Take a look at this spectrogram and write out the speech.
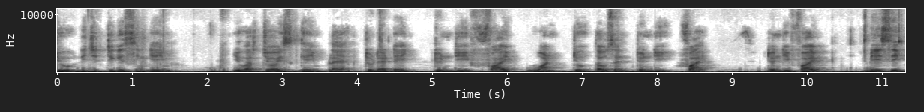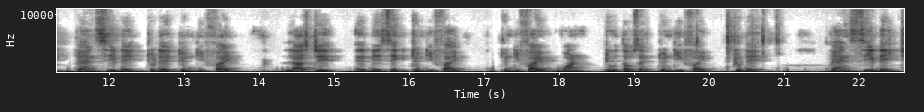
two digit guessing game. Your choice gameplay today date 25 1 2025 25 basic fancy date today 25 last uh, basic 25 25 1 2025 today fancy date.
